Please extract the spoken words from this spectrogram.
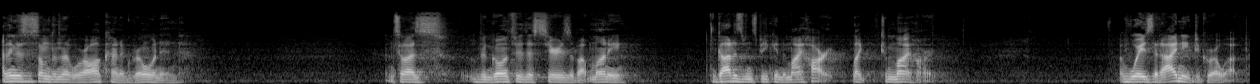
I think this is something that we're all kind of growing in. And so, as we've been going through this series about money, God has been speaking to my heart, like to my heart, of ways that I need to grow up.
